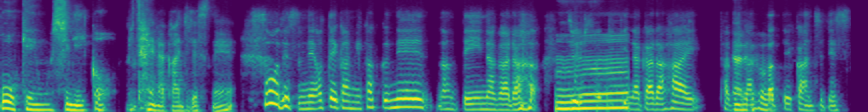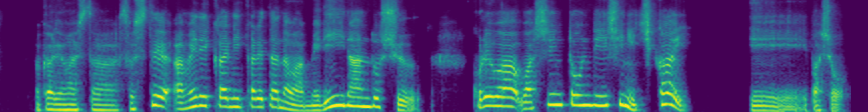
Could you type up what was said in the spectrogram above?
う、冒険をしに行こう、みたいな感じですね。そうですね。お手紙書くね、なんて言いながら、住所聞きながら、はい、旅立ったっていう感じです。わかりました。そしてアメリカに行かれたのはメリーランド州。これはワシントン DC に近い、えー、場所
